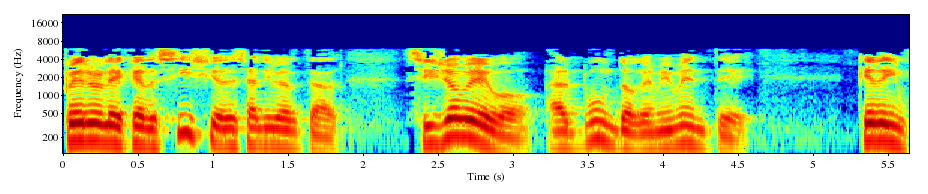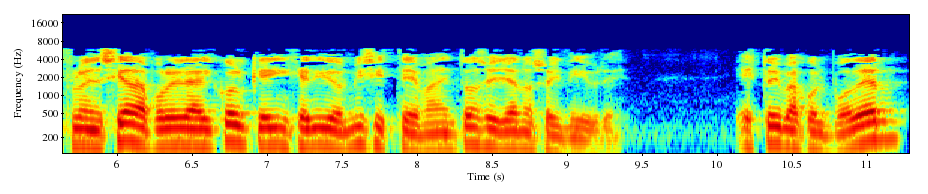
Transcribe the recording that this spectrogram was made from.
pero el ejercicio de esa libertad, si yo bebo al punto que mi mente quede influenciada por el alcohol que he ingerido en mi sistema, entonces ya no soy libre. Estoy bajo el poder,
